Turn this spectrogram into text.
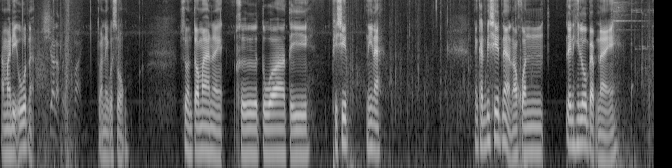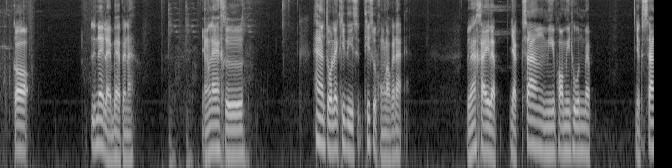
อามาดิอุสน่ะตัวอเนกประสงค์ ส่วนต่อมาเนี่ยคือตัวตีพิชิตนี่นะ ในการพิชิตเนี่ยเราควรเล่นฮีโร่แบบไหน ก็เล่นได้หลายแบบเลยนะ อย่างแรกคือ ห้าตัวแรกที่ดีที่สุดของเราก็ได้ หรือถ้าใครแบบอยากสร้างมีพอมีทุนแบบ อยากสร้าง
